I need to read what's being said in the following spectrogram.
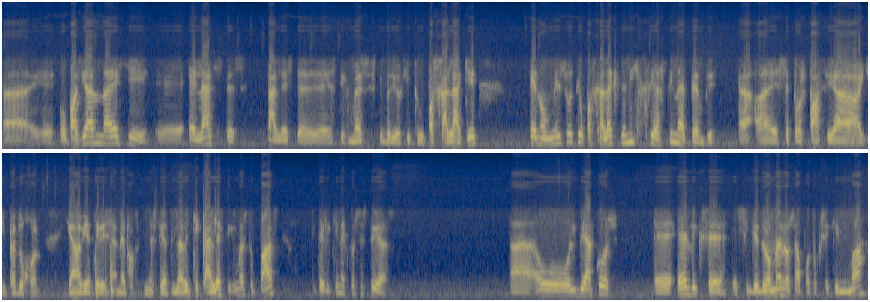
Ε, ο Παζιάν να έχει ε, ελάχιστες καλές ε, στιγμές στην περιοχή του Πασχαλάκη και νομίζω ότι ο Πασχαλάκης δεν έχει χρειαστεί να επέμβει ε, ε, σε προσπάθεια γηπεδούχων για να διατηρήσει ανέπαυτη την αιστεία του. Δηλαδή και καλές στιγμές του πας η τελική είναι εκτός αιστείας. Α, ο Ολυμπιακός ε, έδειξε συγκεντρωμένος από το ξεκίνημα,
